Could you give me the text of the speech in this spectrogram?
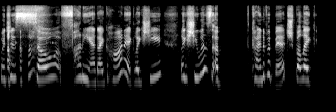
which is so funny and iconic. Like she like she was a kind of a bitch, but like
